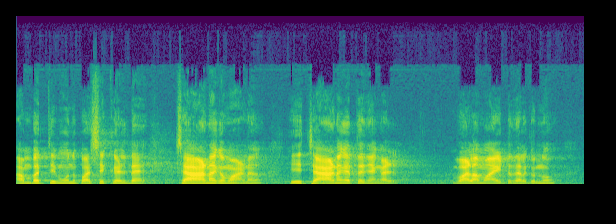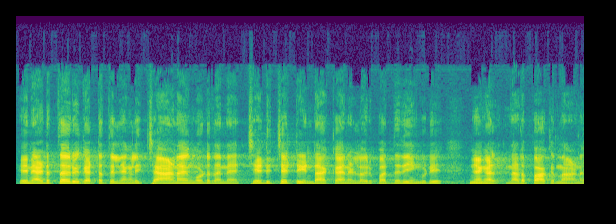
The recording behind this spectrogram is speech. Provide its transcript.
അമ്പത്തിമൂന്ന് പശുക്കളുടെ ചാണകമാണ്. ഈ ചാണകത്തെ ഞങ്ങൾ വളമായിട്ട് നൽകുന്നു. ഇനി അടുത്ത ഒരു ഘട്ടത്തിൽ ഞങ്ങൾ ഈ ചാണകം കൊണ്ട് തന്നെ ചെടിച്ചട്ടി ഉണ്ടാക്കാനുള്ള ഒരു പദ്ധതിയും കൂടി ഞങ്ങൾ നടപ്പാക്കുന്നതാണ്.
